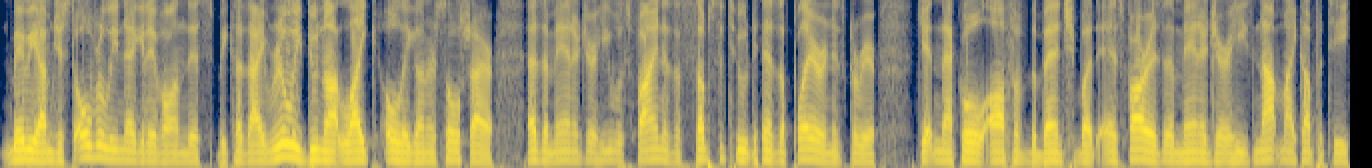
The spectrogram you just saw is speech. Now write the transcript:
maybe I'm just overly negative on this because I really do not like Ole Gunnar Solskjaer as a manager. He was fine as a substitute as a player in his career, getting that goal off of the bench. But as far as a manager, he's not my cup of tea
